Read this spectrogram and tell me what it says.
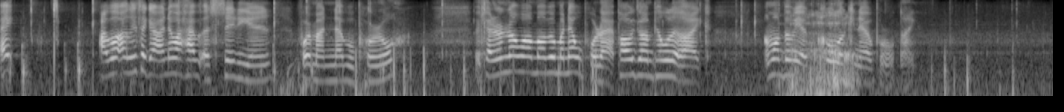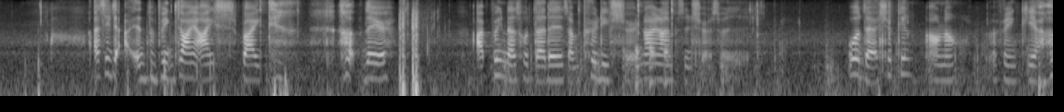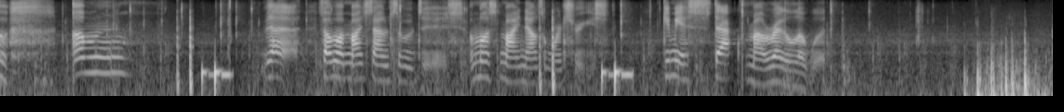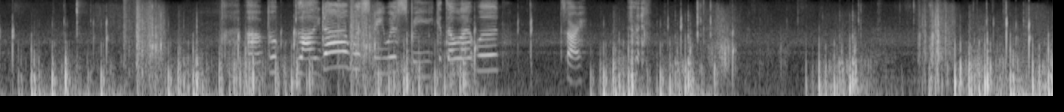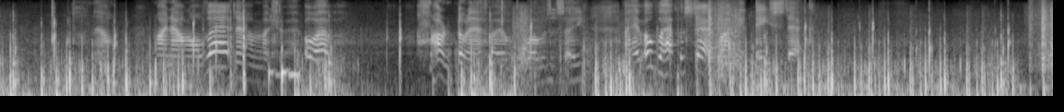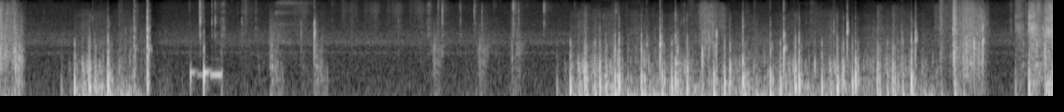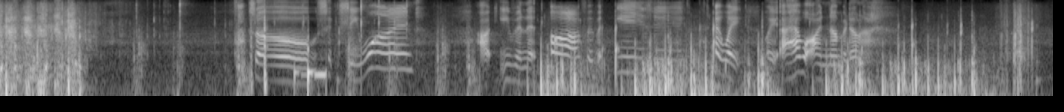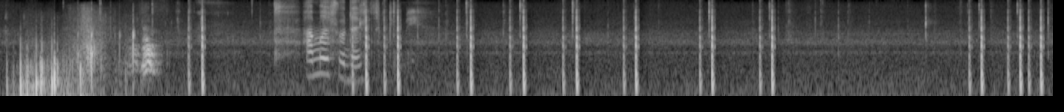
Hey, I will, at least I got, I know I have a city for my Nether portal. Which I don't know where I'm gonna build my Nether portal at. Probably gonna build it like, I'm gonna build me a cool looking Nether portal thing. I see the, the big giant ice spike up there. I think that's what that is. I'm pretty sure. 99% sure that's what it is. Was that? Chicken? I don't know. I think, yeah. um, yeah. So I'm gonna mine down some of this. I must mine down some more trees. Give me a stack for my regular wood. Wispy, get wood. Sorry.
